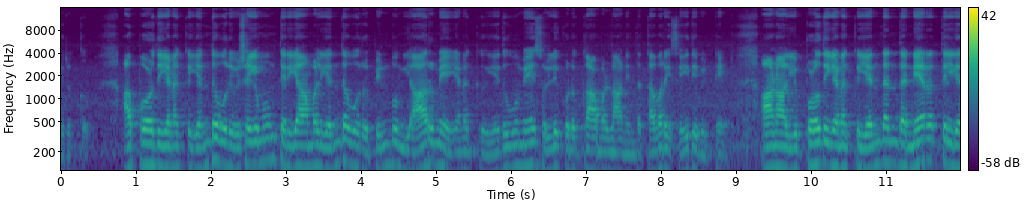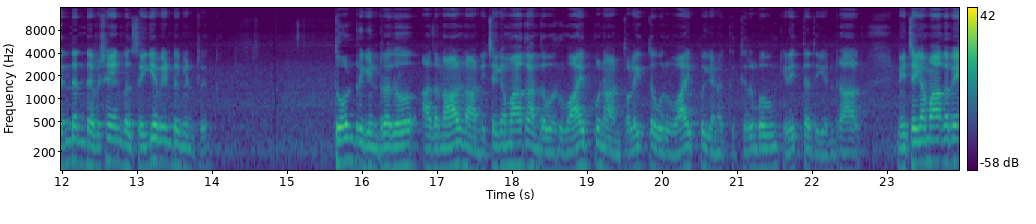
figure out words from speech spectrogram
இருக்கும். அப்பொழுது எனக்கு எந்த ஒரு விஷயமும் தெரியாமல் எந்த ஒரு பின்பும் யாருமே எனக்கு எதுவுமே சொல்லிக் கொடுக்காமல் நான் இந்த தவறை செய்துவிட்டேன் ஆனால் இப்பொழுது எனக்கு எந்தெந்த நேரத்தில் எந்தெந்த விஷயங்கள் செய்ய வேண்டும் என்று தோன்றுகின்றதோ அதனால் நான் நிச்சயமாக அந்த ஒரு வாய்ப்பு நான் தொலைத்த ஒரு வாய்ப்பு எனக்கு திரும்பவும் கிடைத்தது என்றால் நிச்சயமாகவே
